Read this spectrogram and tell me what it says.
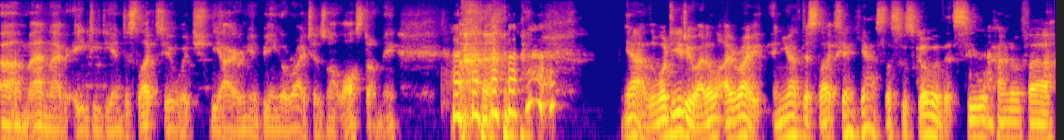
Um, and I have ADD and dyslexia, which the irony of being a writer is not lost on me. yeah. What do you do? I, I write, and you have dyslexia. Yes. Let's just go with it. See what kind of uh,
